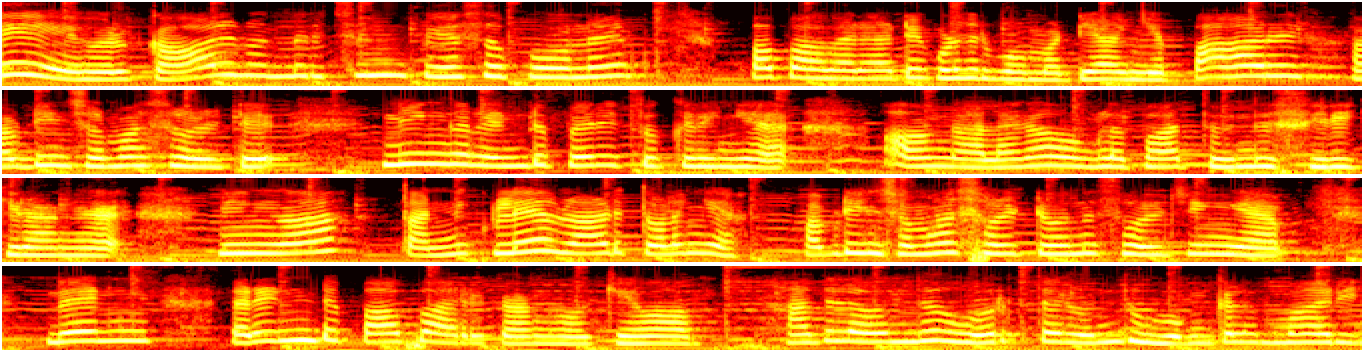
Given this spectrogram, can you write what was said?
ஏய் ஒரு கால் வந்துருச்சுன்னு பேச போனேன் பாப்பா வேறு யார்ட்டையும் கொடுத்துட்டு போக மாட்டியா? இங்கே பாரு அப்படின்னு சும்மா சொல்லிட்டு நீங்கள் ரெண்டு பேரையும் தூக்குறீங்க. அவங்க அழகாக அவங்கள பார்த்து வந்து சிரிக்கிறாங்க. நீங்கள் தண்ணிக்குள்ளேயே விளையாடி தொலைங்க அப்படின்னு சும்மா சொல்லிட்டு வந்து சொல்லிச்சிங்க தென் ரெண்டு பாப்பா இருக்காங்க ஓகேவா அதில் வந்து ஒருத்தர் வந்து உங்களை மாதிரி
